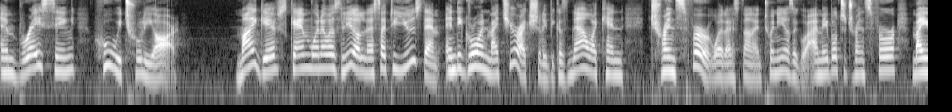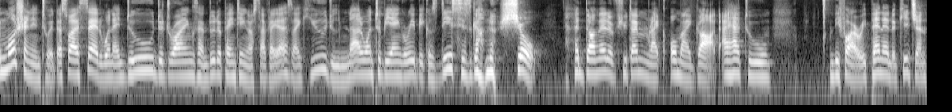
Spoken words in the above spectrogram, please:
embracing who we truly are. My gifts came when I was little and I started to use them, and they grow and mature actually because now I can transfer what I've done 20 years ago. I'm able to transfer my emotion into it. That's why I said when I do the drawings and do the painting or stuff like that, it's like you do not want to be angry because this is gonna show. I've done it a few times. I'm like, oh my god, I had to before I repainted the kitchen,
